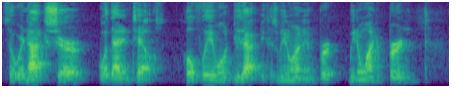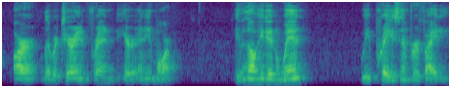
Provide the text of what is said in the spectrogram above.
so we're not sure what that entails. Hopefully, he won't do that because we don't want to we don't want to burden our libertarian friend here anymore. Even though he didn't win, we praise him for fighting.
